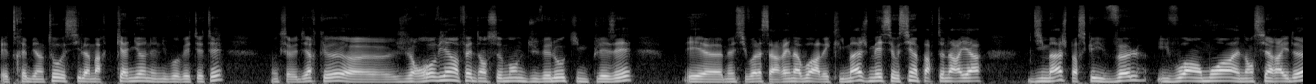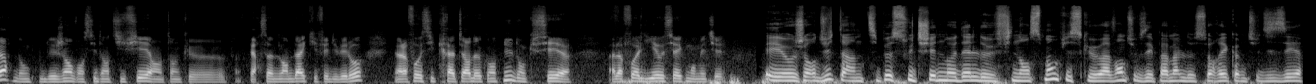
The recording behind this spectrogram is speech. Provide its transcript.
et, très bientôt aussi la marque Canyon au niveau VTT. Donc ça veut dire que je reviens en fait dans ce monde du vélo qui me plaisait et même si voilà ça n'a rien à voir avec l'image, mais c'est aussi un partenariat d'image parce qu'ils veulent, ils voient en moi un ancien rider, donc où les gens vont s'identifier en tant que personne lambda qui fait du vélo, mais à la fois aussi créateur de contenu, donc c'est à la fois lié aussi avec mon métier. Et aujourd'hui, tu as un petit peu switché de modèle de financement, puisque avant, tu faisais pas mal de soirées, comme tu disais.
